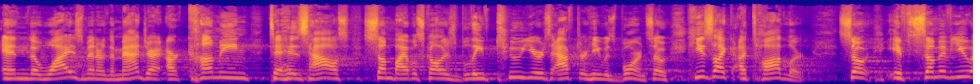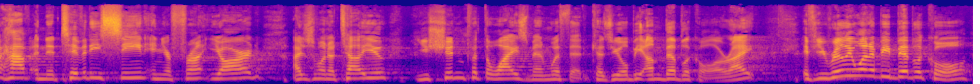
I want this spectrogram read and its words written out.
and the wise men or the Magi are coming to his house. Some Bible scholars believe two years after he was born. So he's like a toddler. So, if some of you have a nativity scene in your front yard, I just want to tell you, you shouldn't put the wise men with it because you'll be unbiblical, all right? If you really want to be biblical,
